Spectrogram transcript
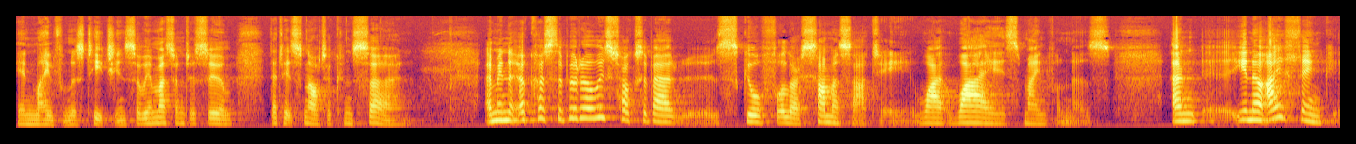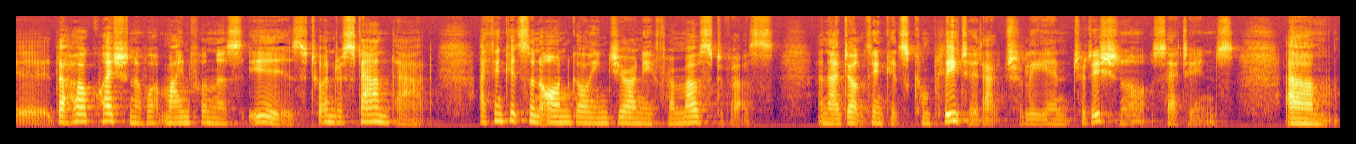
in mindfulness teaching. So we mustn't assume that it's not a concern. I mean, of course, the Buddha always talks about uh, skillful or samasati, wise mindfulness. And, uh, you know, I think uh, the whole question of what mindfulness is, to understand that, I think it's an ongoing journey for most of us. And I don't think it's completed actually in traditional settings. Um,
